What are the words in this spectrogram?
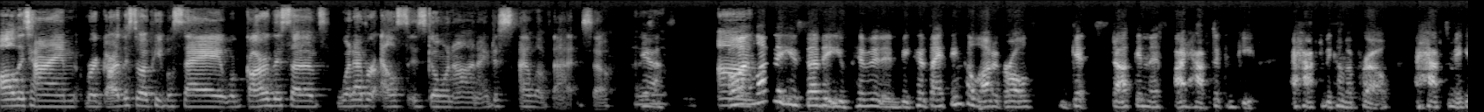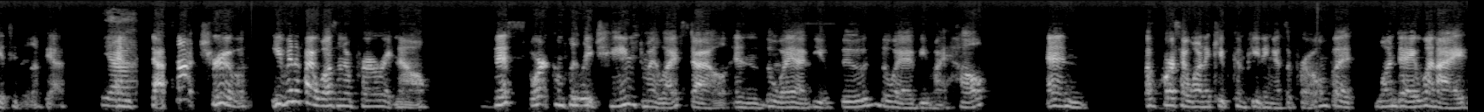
all the time, regardless of what people say, regardless of whatever else is going on. I just I love that. So that is Yeah. awesome. oh, I Um, love that you said that you pivoted because I think a lot of girls get stuck in this I have to compete, I have to become a pro, I have to make it to the Olympia. yeah. And that's not true. Even if I wasn't a pro right now, this sport completely changed my lifestyle and the way I view food, the way I view my health. And of course, I want to keep competing as a pro, but one day when I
